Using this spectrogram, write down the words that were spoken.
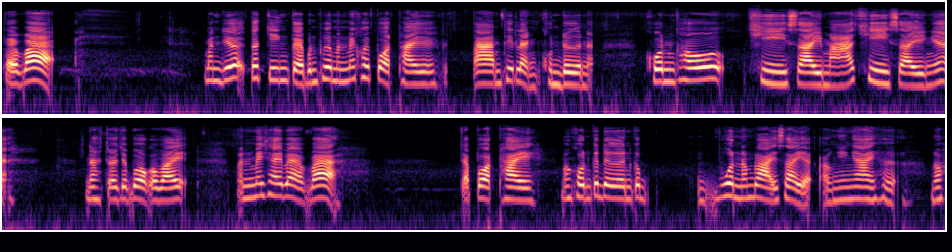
แต่ว่า มันเยอะก็จริงแต่เพื่อนๆมันไม่ค่อยปลอดภัยตามที่แหล่งคนเดินอะ่ะ คนเขาฉี่ใส่หมาฉี่ใส่อย่างเงี้ยนะจอยจะบอกเอาไว้ มันไม่ใช่แบบว่า จะปลอดภัย บางคนก็เดินก็ บ้วนน้ำลายใส่อะเอาง่าย ๆเถอะเนาะ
